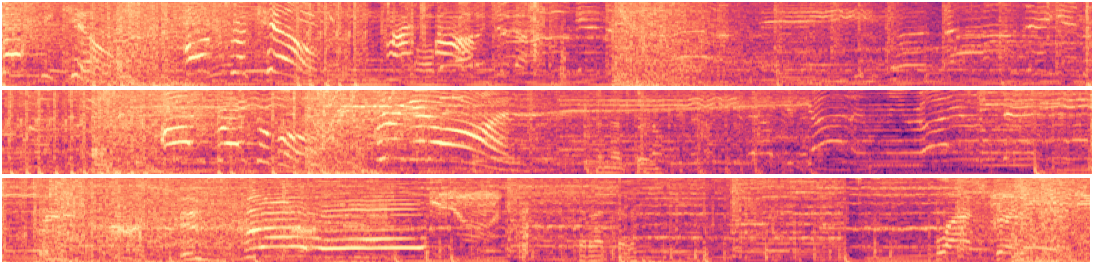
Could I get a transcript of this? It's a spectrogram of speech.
Multi-kill! Ultra-kill! Flash bomb! Unbreakable! Bring it on! It's Flash grenade!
